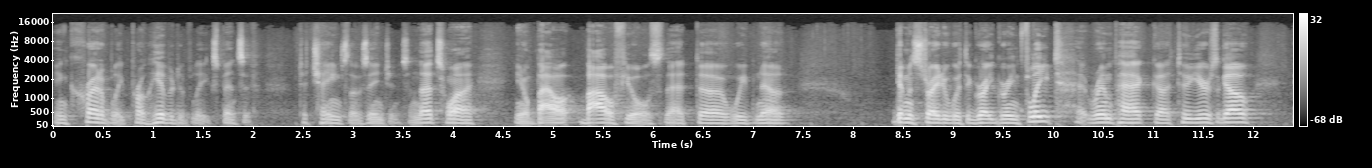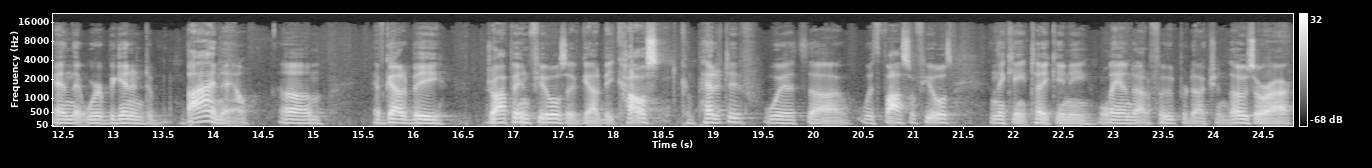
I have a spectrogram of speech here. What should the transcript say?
incredibly, prohibitively expensive to change those engines. And that's why, you know, bio, biofuels that uh, we've now demonstrated with the Great Green Fleet at RIMPAC uh, two years ago, and that we're beginning to buy now, um, have got to be drop-in fuels. They've got to be cost competitive with, uh, with fossil fuels, and they can't take any land out of food production. Those are our,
